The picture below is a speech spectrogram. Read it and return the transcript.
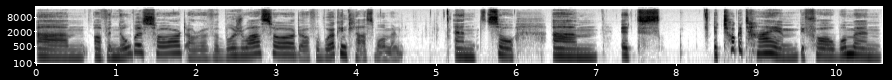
um, of a noble sort or of a bourgeois sort or of a working class woman. And so um, it took a time before women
